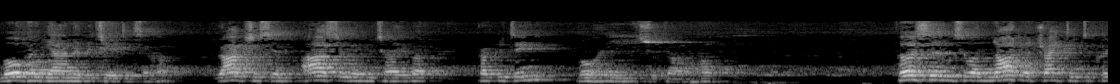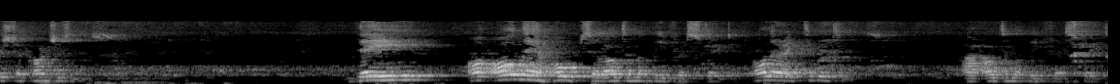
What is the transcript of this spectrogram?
mogha jnana vichetasaha, rakshasim asurim chaiva, prakritim mohanim shutaha. Persons who are not attracted to Krishna consciousness they, all their hopes are ultimately frustrated. All their activities are ultimately frustrated.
